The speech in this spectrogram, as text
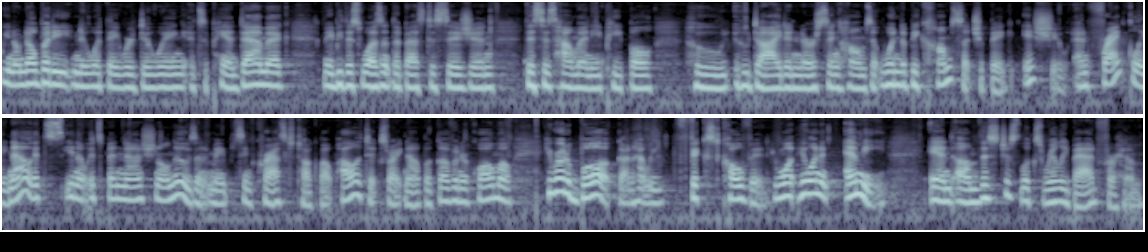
you know, nobody knew what they were doing. It's a pandemic. Maybe this wasn't the best decision. This is how many people who who died in nursing homes. It wouldn't have become such a big issue. And frankly, now it's you know it's been national news, and it may seem crass to talk about politics right now. But Governor Cuomo, he wrote a book on how he fixed COVID. He won, he won an Emmy. And um, this just looks really bad for him.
